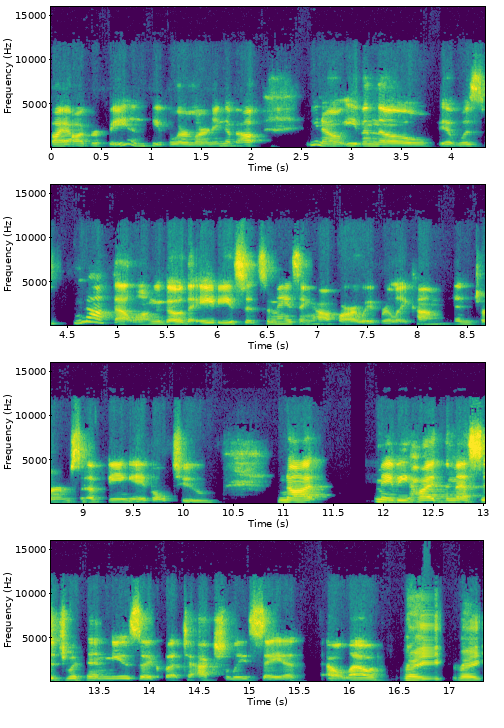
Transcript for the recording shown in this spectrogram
biography, and people are learning about you know, even though it was not that long ago, the 80s, it's amazing how far we've really come in terms of being able to not maybe hide the message within music, but to actually say it out loud. Right, right.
